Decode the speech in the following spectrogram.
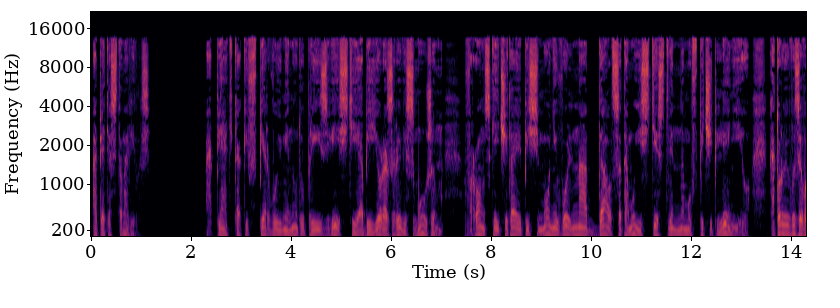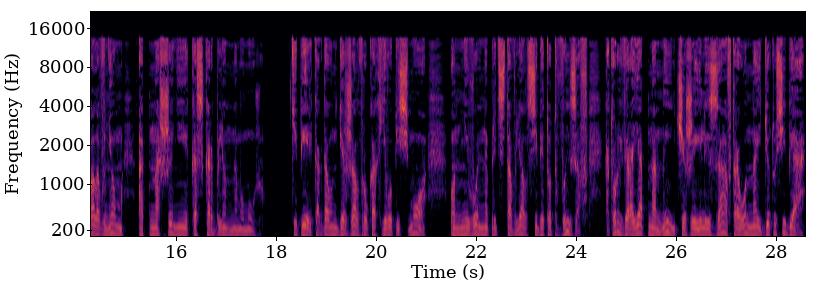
опять остановилась. Опять, как и в первую минуту при известии об ее разрыве с мужем, Вронский, читая письмо, невольно отдался тому естественному впечатлению, которое вызывало в нем отношение к оскорбленному мужу. Теперь, когда он держал в руках его письмо, он невольно представлял себе тот вызов, который, вероятно, нынче же или завтра он найдет у себя,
